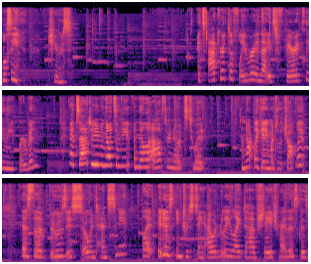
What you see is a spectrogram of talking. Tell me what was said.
We'll see. Cheers. It's accurate to flavor in that it's very cleanly bourbon. It's actually even got some neat vanilla after notes to it. I'm not really getting much of the chocolate because the booze is so intense to me, but it is interesting. I would really like to have Shay try this because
